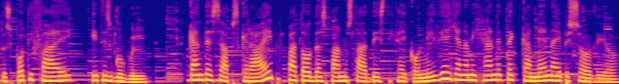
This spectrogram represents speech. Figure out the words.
του Spotify ή της Google. Κάντε subscribe πατώντας πάνω στα αντίστοιχα εικονίδια για να μην χάνετε κανένα επεισόδιο.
